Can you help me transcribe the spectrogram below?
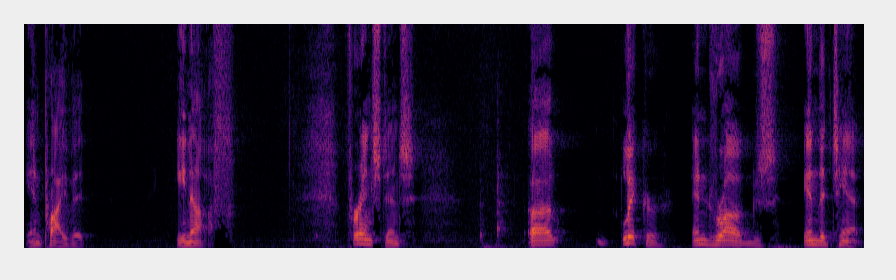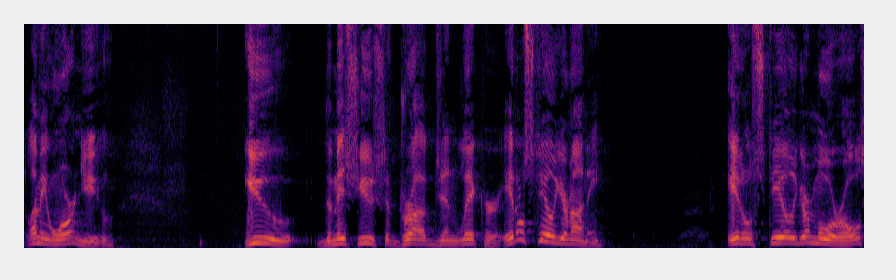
in private enough. For instance, uh, liquor and drugs in the tent. Let me warn you, you the misuse of drugs and liquor, it'll steal your money. It'll steal your morals.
